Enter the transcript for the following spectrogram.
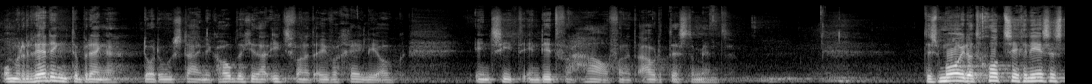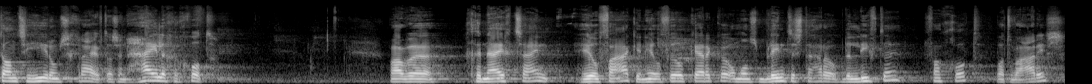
om redding te brengen door de woestijn. Ik hoop dat je daar iets van het evangelie ook in ziet in dit verhaal van het Oude Testament. Het is mooi dat God zich in eerste instantie hier omschrijft als een heilige God. Waar we geneigd zijn, heel vaak in heel veel kerken, om ons blind te staren op de liefde van God, wat waar is.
